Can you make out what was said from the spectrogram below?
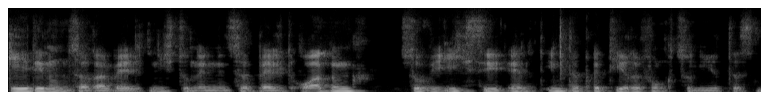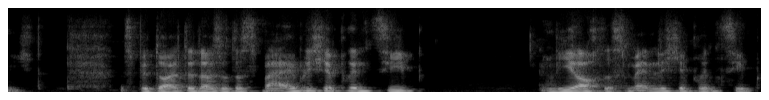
geht in unserer Welt nicht und in dieser Weltordnung, so wie ich sie interpretiere, funktioniert das nicht. Das bedeutet also, das weibliche Prinzip wie auch das männliche Prinzip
